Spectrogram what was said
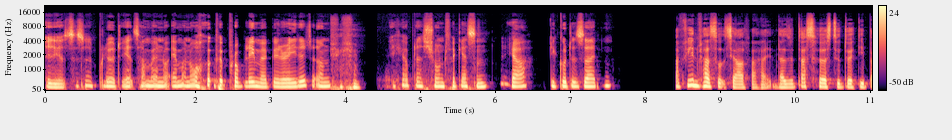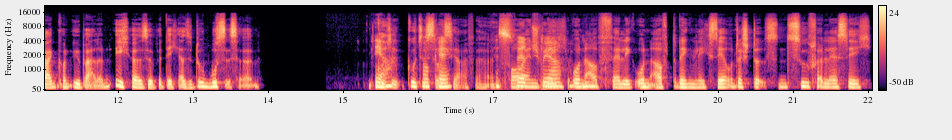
Jetzt ist es blöd. Jetzt haben wir nur immer nur über Probleme geredet und ich habe das schon vergessen. Ja, die guten Seiten. Auf jeden Fall Sozialverhalten. Also das hörst du durch die Bank und überall. Und ich höre es über dich. Also du musst es hören. Ja, Gute, gutes okay. Sozialverhalten. Es Freundlich. Mhm. unauffällig, unaufdringlich, sehr unterstützend, zuverlässig.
